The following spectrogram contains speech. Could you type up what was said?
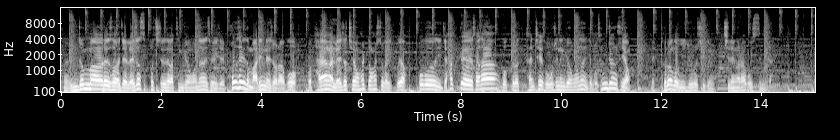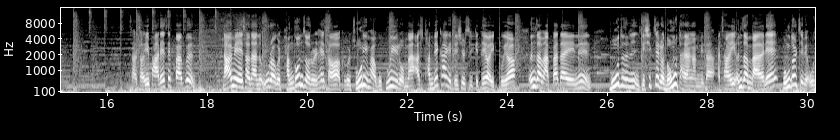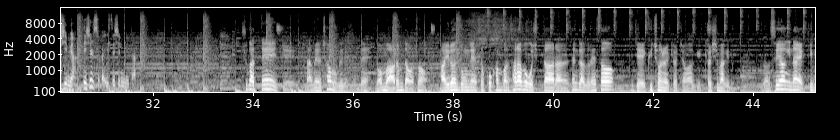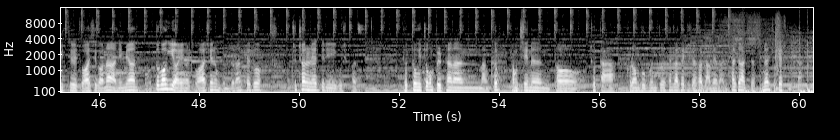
은전 마을에서 이제 레저 스포츠 같은 경우는 저희 이제 포세이돈 마린 레저라고 뭐 다양한 레저 체험 활동할 수가 있고요. 혹은 이제 학교에서나 뭐 그렇게 단체에서 오시는 경우는 이제 뭐 생존 수영 네, 그런 거 위주로 지금 진행을 하고 있습니다. 자, 저희 바레셋밥은 남해에서 나는 우럭을 방건조를 해서 그걸 조림하고 구이로만 아주 담백하게 드실 수 있게 되어 있고요. 은잠 앞바다에는 모든 이렇게 식재료 너무 다양합니다. 저희 은잠 마을에 몽돌집에 오시면 드실 수가 있으십니다. 휴가 때 이제 남해를 처음 오게 됐는데 너무 아름다워서 아 이런 동네에서 꼭 한번 살아보고 싶다라는 생각을 해서 이제 귀촌을 결정하게 결심하게 됐죠. 그런 수영이나 액티비티를 좋아하시거나 아니면 뭐 뚜벅이 여행을 좋아하시는 분들한테도 추천을 해드리고 싶어요. 교통이 조금 불편한 만큼 경치는 더 좋다. 그런 부분도 생각해 주셔서 남해 많이 찾아와 주셨으면 좋겠습니다.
